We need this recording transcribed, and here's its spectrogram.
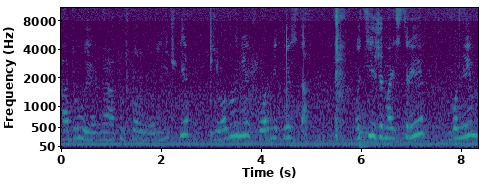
а друге на ту сторону річки, зроблені в формі хреста. Оці же майстри, вони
